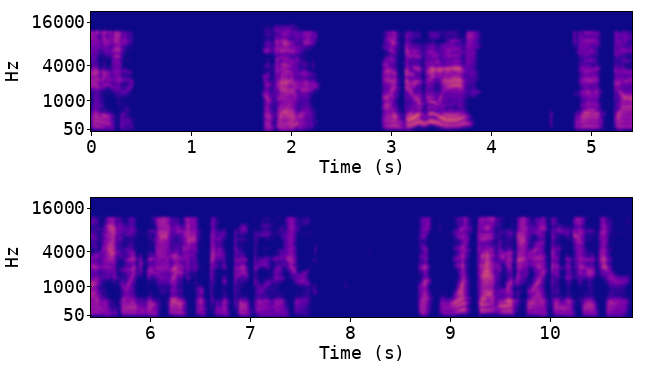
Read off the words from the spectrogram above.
Anything. Okay. Okay. I do believe that God is going to be faithful to the people of Israel. But what that looks like in the future,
